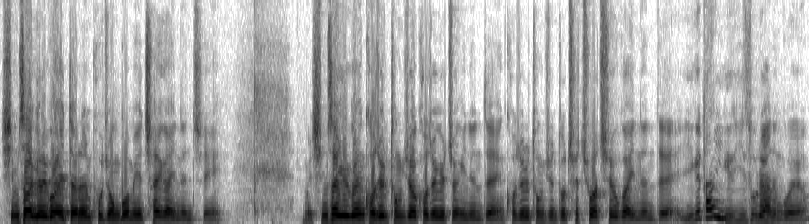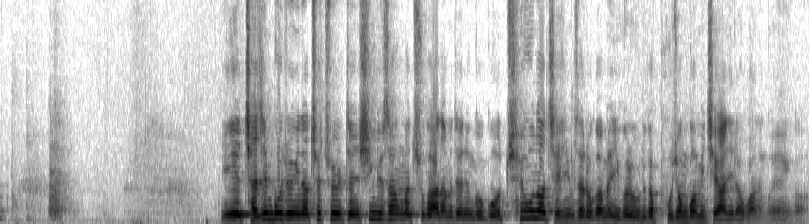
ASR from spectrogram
심사 결과에 따른 보정 범위에 차이가 있는지 뭐 심사 결과엔 거절 통지와 거절 결정이 있는데 거절 통지는 또 최초와 최후가 있는데 이게 다 이 소리 하는 거예요. 이게 자진 보정이나 최초일 땐 신규 사항만 추가 안 하면 되는 거고 최후나 재심사로 가면 이걸 우리가 보정 범위 제한이라고 하는 거예요. 이거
